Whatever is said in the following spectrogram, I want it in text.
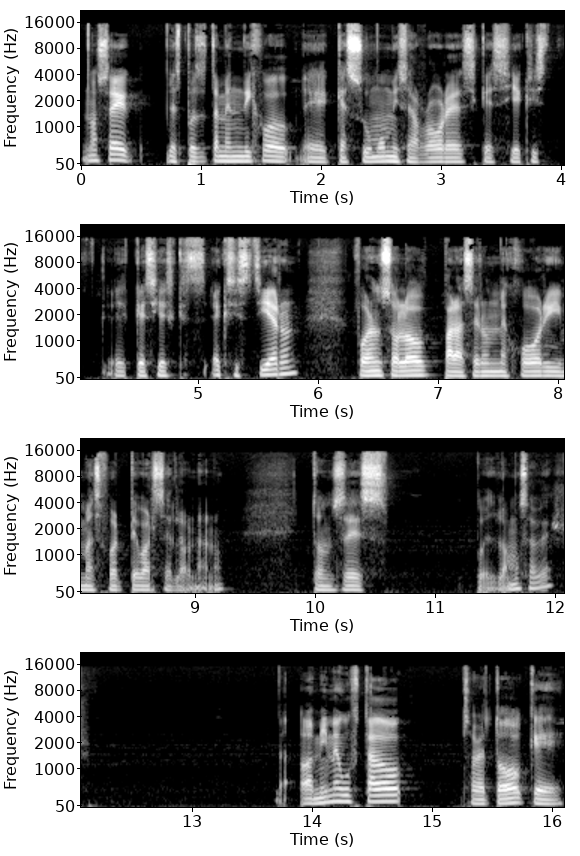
no sé, después también dijo eh, que asumo mis errores, que sí, eh, que sí existieron, fueron solo para hacer un mejor y más fuerte Barcelona, ¿no? Entonces, pues vamos a ver. A mí me ha gustado, sobre todo, que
